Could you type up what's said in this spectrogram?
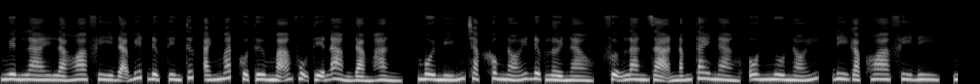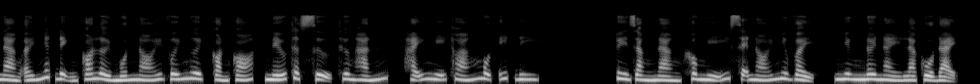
Nguyên lai like là Hoa Phi đã biết được tin tức ánh mắt của tư mã vụ tiễn ảm đảm hẳn, môi mím chặt không nói được lời nào, Phượng Lan dạ nắm tay nàng, ôn nhu nói, đi gặp Hoa Phi đi, nàng ấy nhất định có lời muốn nói với ngươi, còn có, nếu thật sự thương hắn, hãy nghĩ thoáng một ít đi. Tuy rằng nàng không nghĩ sẽ nói như vậy, nhưng nơi này là cổ đại,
